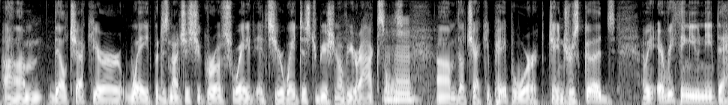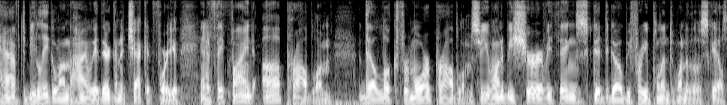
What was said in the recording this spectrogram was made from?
um, they'll check your weight, but it's not just your gross weight; it's your weight distribution over your axles. Um, they'll check your paperwork, dangerous goods. I mean, everything you need to have to be legal on the highway, they're going to check it for you. And if they find a problem, they'll look for more problems. So you want to be sure everything's good to go before you pull into one of those scales.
